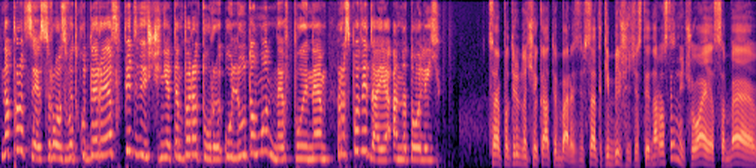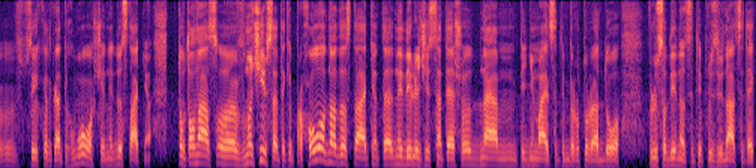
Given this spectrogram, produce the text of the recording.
На процес розвитку дерев підвищення температури у лютому не вплине, розповідає Анатолій. Це потрібно чекати березня. Все-таки більша частина рослин відчуває себе в цих конкретних умовах ще недостатньо. Тобто, у нас е, вночі все-таки прохолодно достатньо, те- не дивлячись на те, що днем піднімається температура до плюс 11, плюс 12.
